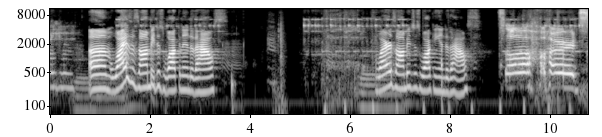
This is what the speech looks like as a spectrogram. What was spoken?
Mm-hmm. Um. Why is a zombie just walking into the house? Why are zombies just walking into the house? So hurts.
